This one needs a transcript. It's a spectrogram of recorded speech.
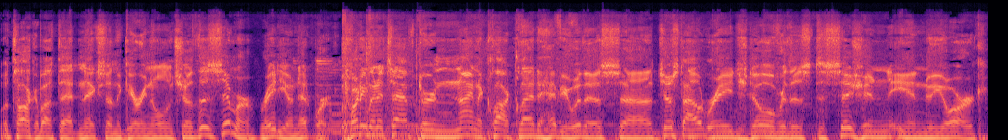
We'll talk about that next on the Gary Nolan Show, the Zimmer Radio Network. 20 minutes after 9 o'clock. Glad to have you with us. Uh, just outraged over this decision in New York.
